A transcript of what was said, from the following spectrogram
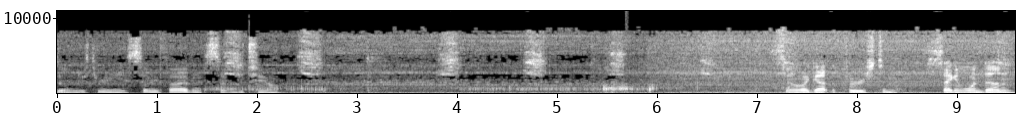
cylinder 3 75 and 72 so I got the first and second one done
